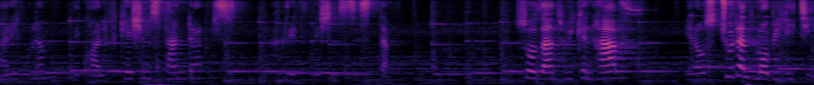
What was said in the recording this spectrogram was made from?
curriculum, the qualification standards, accreditation system, so that we can have, you know, student mobility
